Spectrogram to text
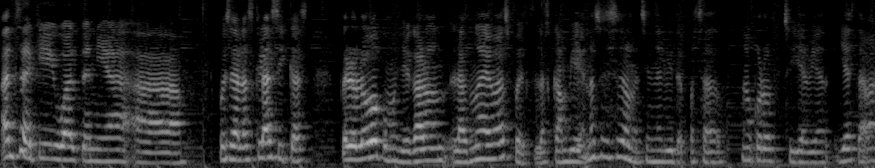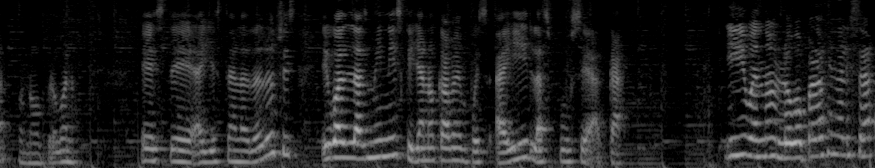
Antes aquí igual tenía a, pues a las clásicas, pero luego como llegaron las nuevas, pues las cambié. No sé si se lo mencioné en el video pasado, no acuerdo si ya, habían, ya estaban o no, pero bueno. Este, ahí están las Lupsis. Igual las minis que ya no caben, pues ahí las puse acá. Y bueno, luego para finalizar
